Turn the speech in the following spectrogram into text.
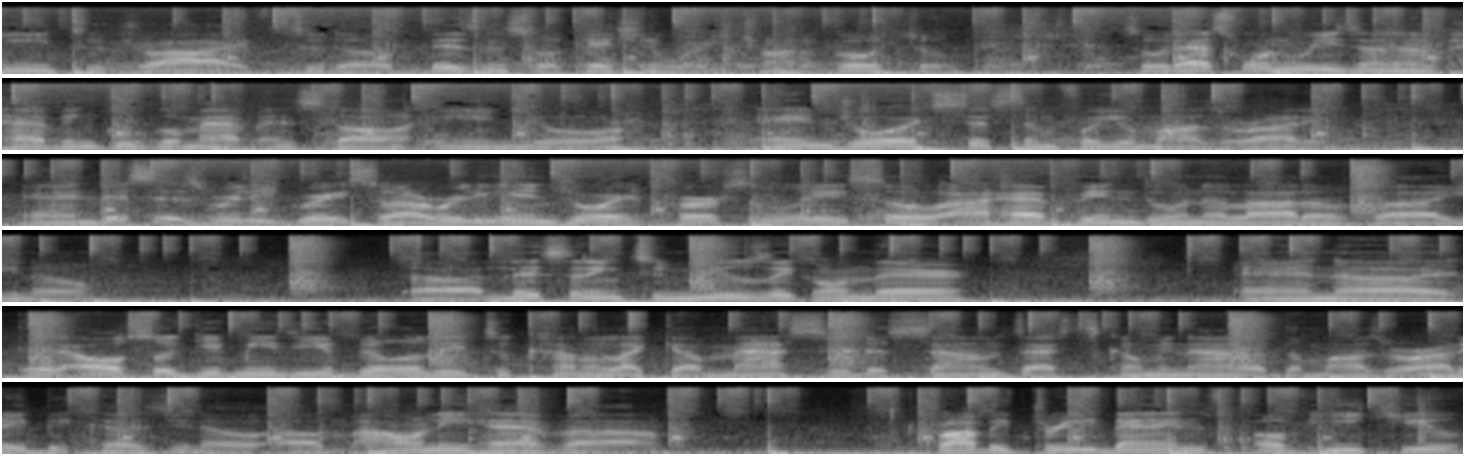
need to drive to the business location where you're trying to go to so that's one reason of having google map installed in your android system for your maserati and this is really great so i really enjoy it personally. So i have been doing a lot of uh, you know uh, listening to music on there. And uh, it also give me the ability to kind of like uh, master the sounds that's coming out of the Maserati because you know um, I only have uh, probably three bands of EQ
